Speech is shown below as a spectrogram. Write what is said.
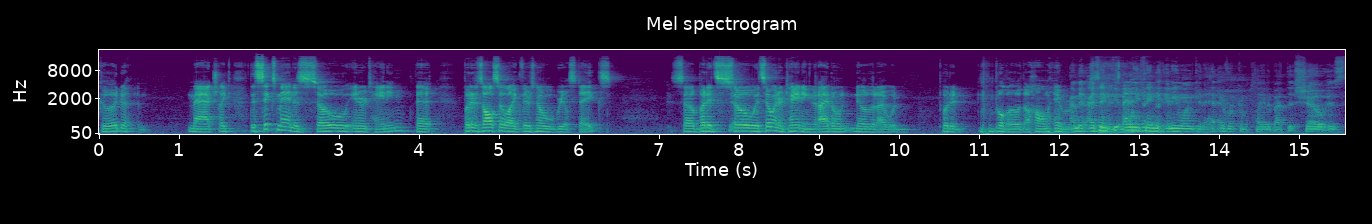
good match. Like the six man is so entertaining that but it's also like there's no real stakes. So but it's so it's so entertaining that i don't know that i would put it below the Halme I mean, I think the only thing that anyone could ever complain about this show is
